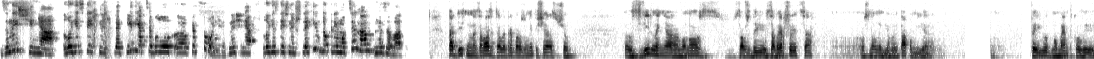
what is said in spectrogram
знищення логістичних шляхів, як це було в е, Херсоні. Знищення логістичних шляхів до Криму це нам не завадить. Так, дійсно не завазить, але треба розуміти ще раз, що звільнення воно завжди завершується. Основним його етапом є період, момент, коли е,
